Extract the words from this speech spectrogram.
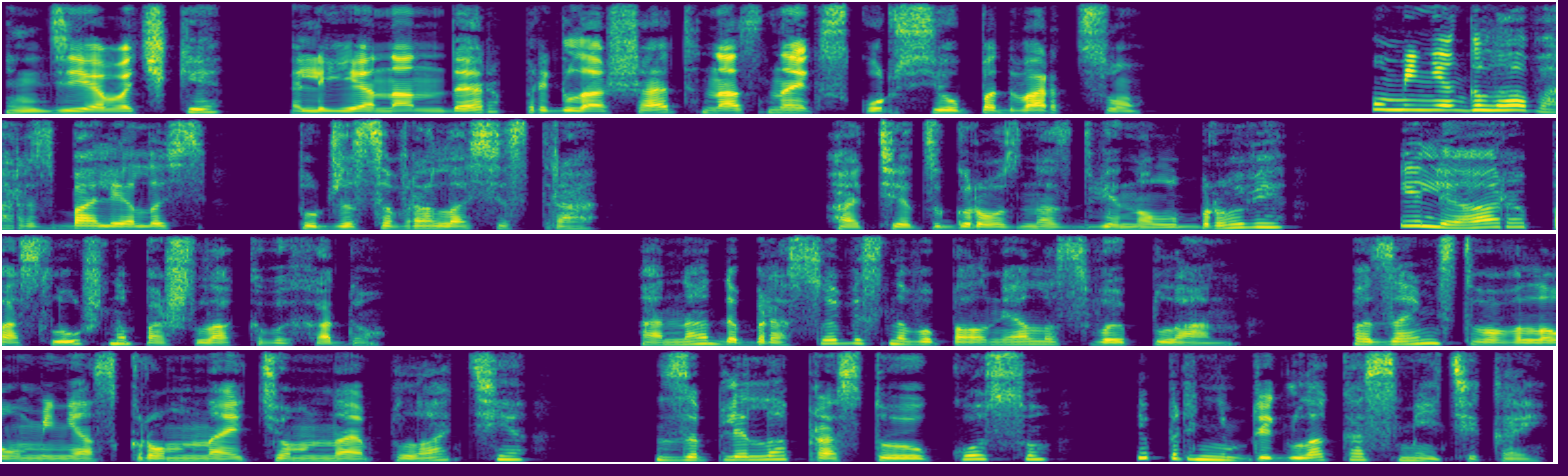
«Девочки», Льенандер приглашает нас на экскурсию по дворцу». «У меня голова разболелась», — тут же соврала сестра. Отец грозно сдвинул брови, и Лиара послушно пошла к выходу. Она добросовестно выполняла свой план, позаимствовала у меня скромное темное платье, заплела простую косу и пренебрегла косметикой.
